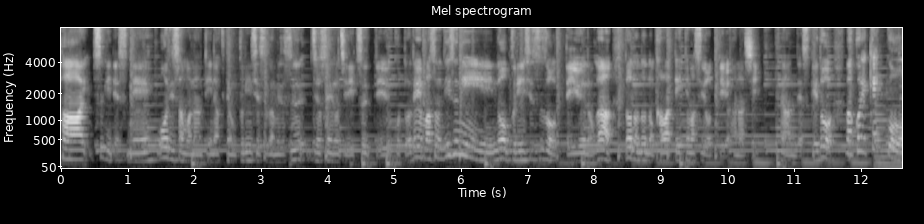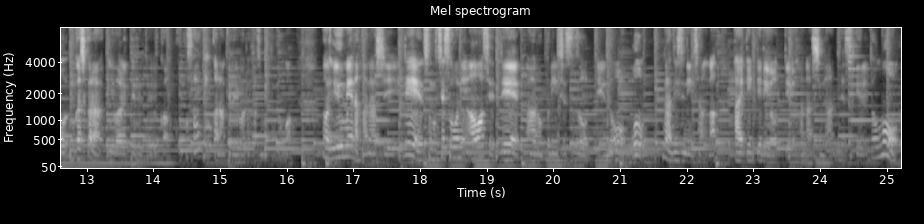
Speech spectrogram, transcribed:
はい、次ですね。王子様なんていなくてもプリンセスが目指す女性の自立っていうことで、まあ、そのディズニーのプリンセス像っていうのがどんどんどんどん変わっていってますよっていう話なんですけど、まあ、これ結構昔から言われてるというか、ここ最近かなけど言われ始めたのは、まあ、有名な話で、その世相に合わせてあのプリンセス像っていうのを、まあ、ディズニーさんが変えていってるよっていう話なんですけれども、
